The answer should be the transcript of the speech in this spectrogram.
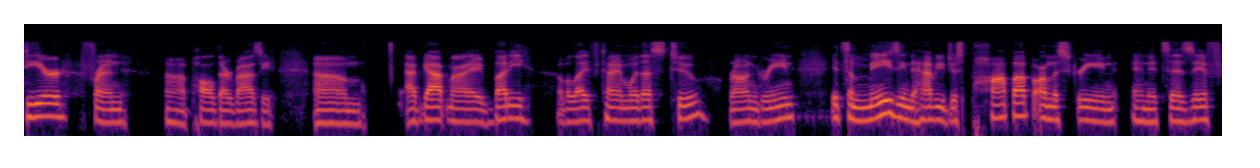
dear friend uh, paul darvasi um, i've got my buddy of a lifetime with us too ron green. It's amazing to have you just pop up on the screen and it's as if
